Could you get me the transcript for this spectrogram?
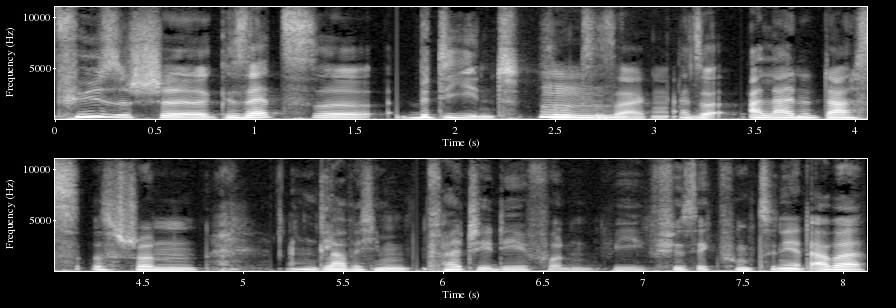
physische Gesetze bedient, Mhm. sozusagen. Also alleine das ist schon, glaube ich, eine falsche Idee von, wie Physik funktioniert. Aber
